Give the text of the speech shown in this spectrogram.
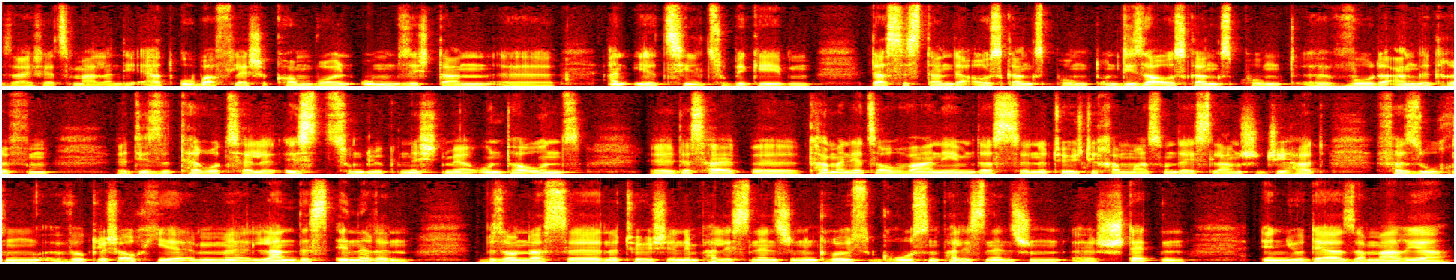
sage ich jetzt mal, an die Erdoberfläche kommen wollen, um sich dann an ihr Ziel zu begeben, das ist dann der Ausgangspunkt. Und dieser Ausgangspunkt wurde angegriffen. Äh, diese Terrorzelle ist zum Glück nicht mehr unter uns. Äh, deshalb äh, kann man jetzt auch wahrnehmen, dass äh, natürlich die Hamas und der islamische Dschihad versuchen, wirklich auch hier im äh, Landesinneren, besonders äh, natürlich in den palästinensischen, in den groß, großen palästinensischen Städten, in Judäa, Samaria,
